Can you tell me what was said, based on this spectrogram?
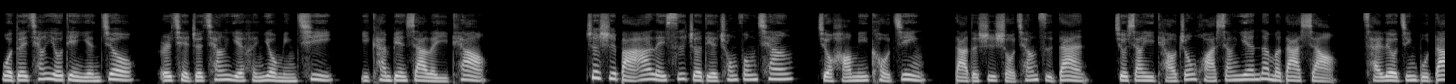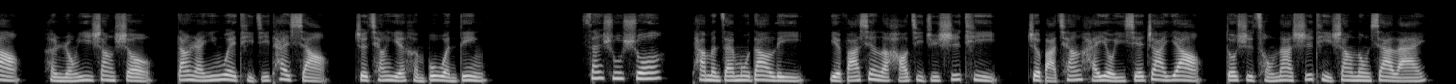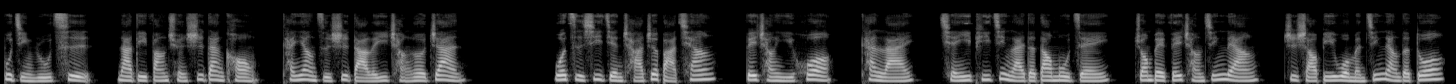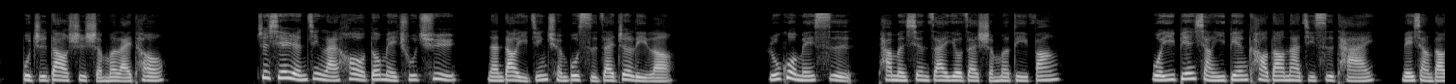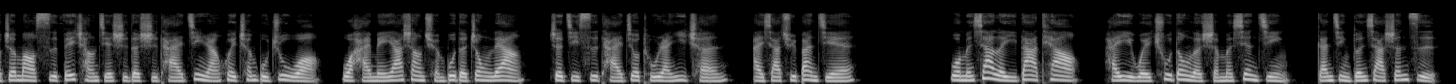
我对枪有点研究，而且这枪也很有名气，一看便吓了一跳。这是把阿雷斯折叠冲锋枪。九毫米口径，打的是手枪子弹，就像一条中华香烟那么大小，才六斤不到，很容易上手。当然，因为体积太小，这枪也很不稳定。三叔说，他们在墓道里也发现了好几具尸体，这把枪还有一些炸药，都是从那尸体上弄下来。不仅如此，那地方全是弹孔，看样子是打了一场恶战。我仔细检查这把枪，非常疑惑。看来前一批进来的盗墓贼装备非常精良，至少比我们精良得多。不知道是什么来头。这些人进来后都没出去，难道已经全部死在这里了？如果没死，他们现在又在什么地方？我一边想一边靠到那祭祀台，没想到这貌似非常结实的石台竟然会撑不住我。我还没压上全部的重量，这祭祀台就突然一沉，矮下去半截。我们吓了一大跳，还以为触动了什么陷阱，赶紧蹲下身子。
